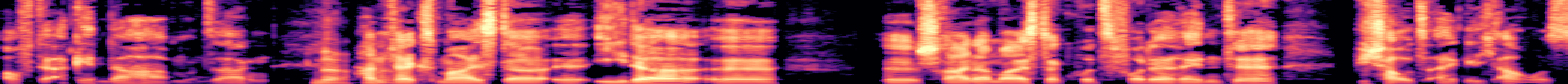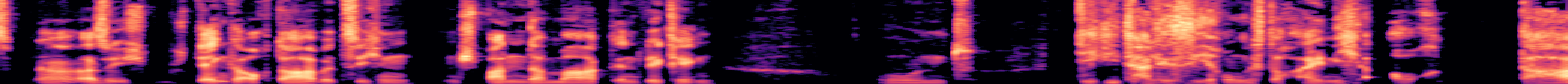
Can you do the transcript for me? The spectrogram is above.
auf der Agenda haben und sagen, ja, Handwerksmeister äh, Eder, äh, äh, Schreinermeister kurz vor der Rente, wie schaut's eigentlich aus? Ja, also ich, ich, denke, auch da wird sich ein, ein spannender Markt entwickeln. Und Digitalisierung ist doch eigentlich auch da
